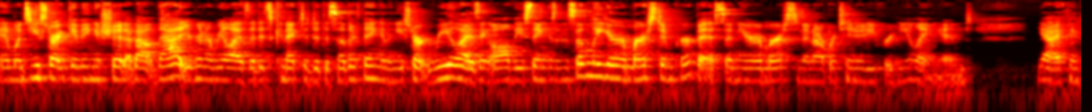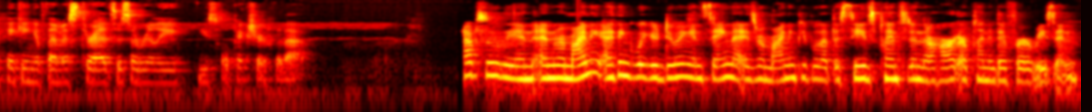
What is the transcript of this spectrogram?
And once you start giving a shit about that, you're going to realize that it's connected to this other thing. And then you start realizing all these things. And suddenly you're immersed in purpose and you're immersed in an opportunity for healing. And yeah, I think thinking of them as threads is a really useful picture for that. Absolutely. And and reminding I think what you're doing and saying that is reminding people that the seeds planted in their heart are planted there for a reason.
